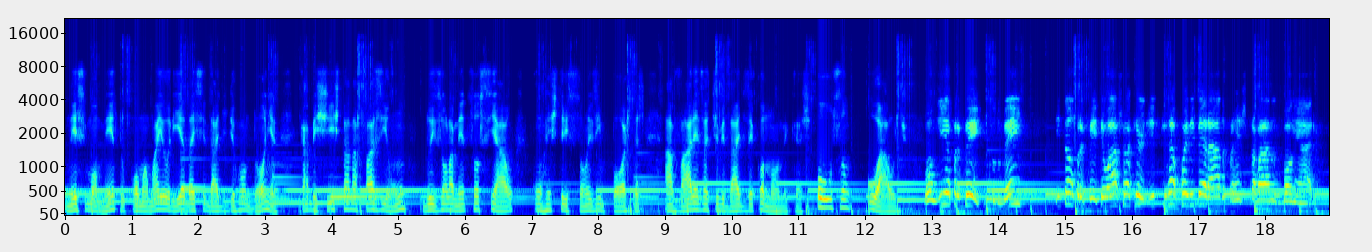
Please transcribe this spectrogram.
Nesse momento, como a maioria das cidades de Rondônia, Cabixi está na fase 1 do isolamento social, com restrições impostas a várias atividades econômicas. Ouçam o áudio. Bom dia, prefeito. Tudo bem? Então, prefeito, eu acho, eu acredito que já foi liberado para a gente trabalhar nos balneários.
